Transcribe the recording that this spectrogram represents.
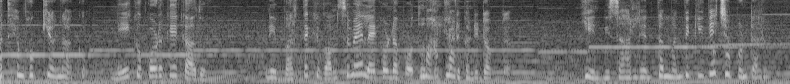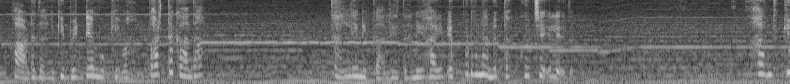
అదే ముఖ్యం నాకు. నీకు కొడుకే కాదు నీ భర్తకి వంశమే లేకుండా పోతుంది. మాట్లాడకండి డాక్టర్. ఎన్నిసార్లు ఎంతమందికి ఇదే చెప్పుంటారు? ఆడదానికి బిడ్డే ముఖ్యమా? భర్త కాదా? తల్లిని కాలేదని ఆయన ఎప్పుడూ నన్ను తక్కువ చేయలేదు. అందుకే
